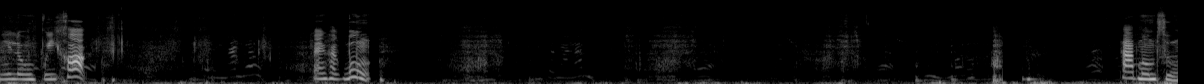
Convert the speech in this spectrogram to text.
นี่ลงปุ๋ยคอก แปลงผักบุ้ง ภาพมุมสูง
